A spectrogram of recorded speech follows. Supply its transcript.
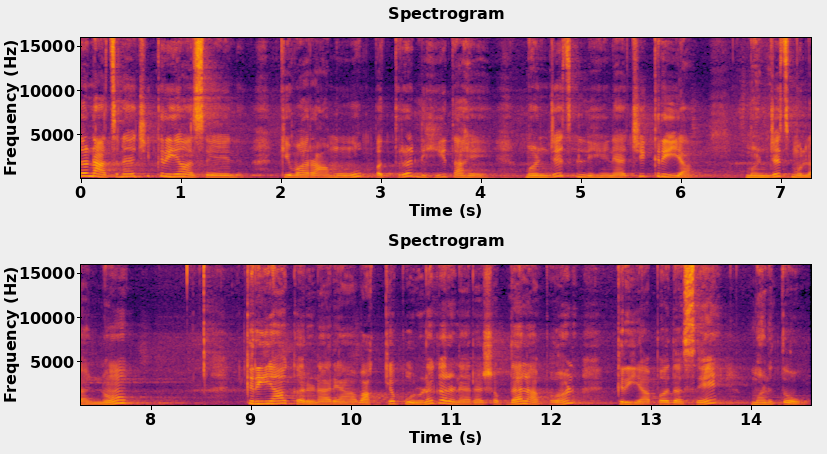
तर नाचण्याची क्रिया असेल किंवा रामू पत्र लिहित आहे म्हणजेच लिहिण्याची क्रिया. म्हणजेच मुलांनो क्रिया करणाऱ्या वाक्य पूर्ण करणाऱ्या शब्दाला आपण क्रियापद असे म्हणतो.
